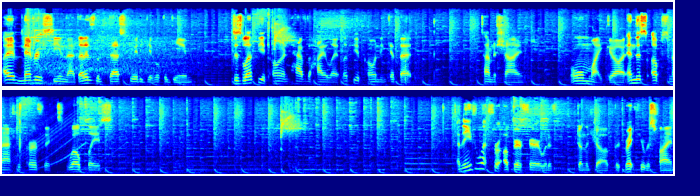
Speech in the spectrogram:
I have never seen that. That is the best way to give up a game. Just let the opponent have the highlight. Let the opponent get that time to shine. Oh my god. And this up smash was perfect. Well placed. I think if you went for up air fair, would have done the job, but right here was fine.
